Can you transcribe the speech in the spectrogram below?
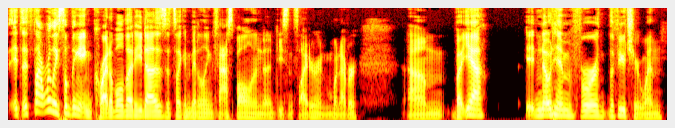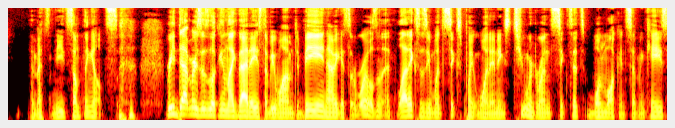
It's it's not really something incredible that he does. It's like a middling fastball and a decent slider and whatever. Um, but yeah, note him for the future when the Mets need something else. Reid Detmers is looking like that ace that we want him to be. And now he gets the Royals and the Athletics as he went 6.1 innings, 200 runs, 6 hits, 1 walk, and 7 Ks.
